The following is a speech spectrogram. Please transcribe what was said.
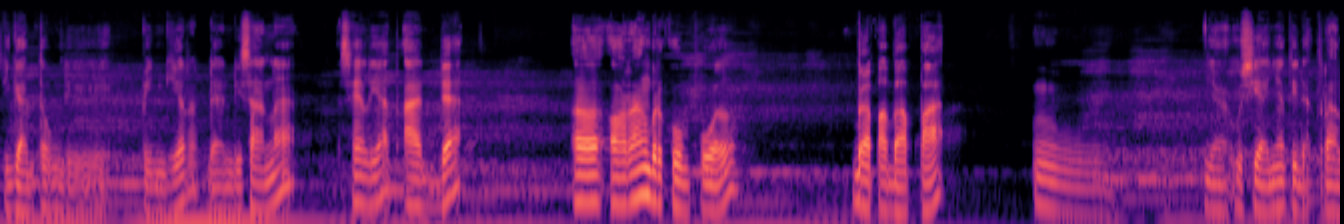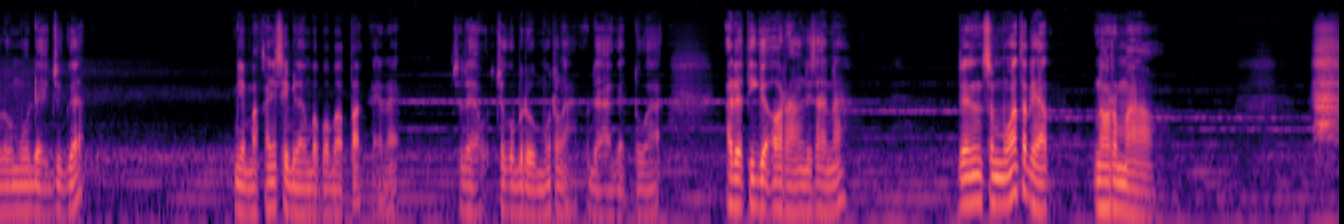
digantung di pinggir dan di sana saya lihat ada uh, orang berkumpul. Bapak-bapak hmm, ya usianya tidak terlalu muda juga. Ya makanya saya bilang bapak-bapak karena sudah cukup berumur lah udah agak tua. Ada tiga orang di sana. Dan semua terlihat normal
